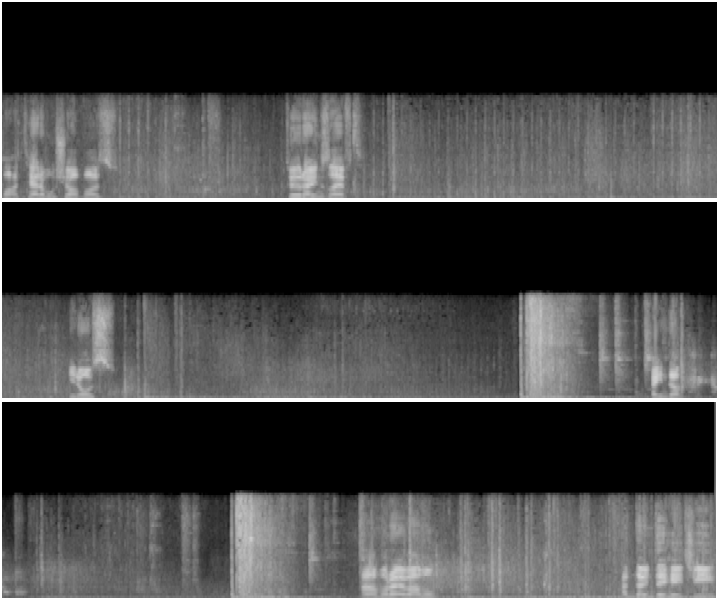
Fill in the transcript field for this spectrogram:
What a terrible shot, Buzz. Two rounds left. He knows. Kinda. And we're out of ammo. I'm down to HE.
